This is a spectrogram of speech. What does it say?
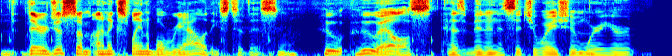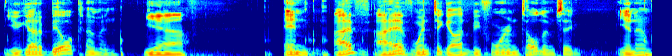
th- there are just some unexplainable realities to this. know. Who who else has been in a situation where you're you got a bill coming? Yeah. And I've I have went to God before and told him said, you know,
